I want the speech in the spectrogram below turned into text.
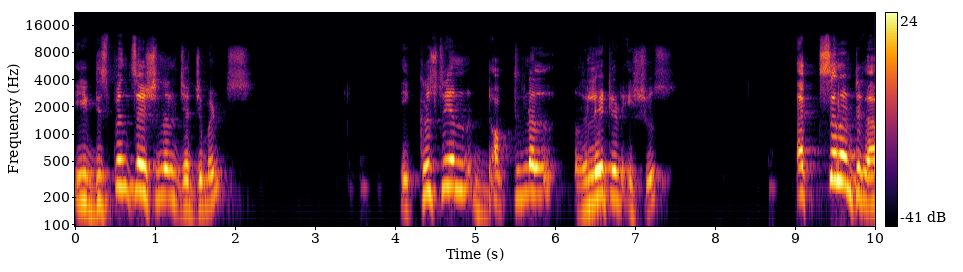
ఈ డిస్పెన్సేషనల్ జడ్జిమెంట్స్ ఈ క్రిస్టియన్ డాక్టరినల్ రిలేటెడ్ ఇష్యూస్ ఎక్సలెంట్గా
